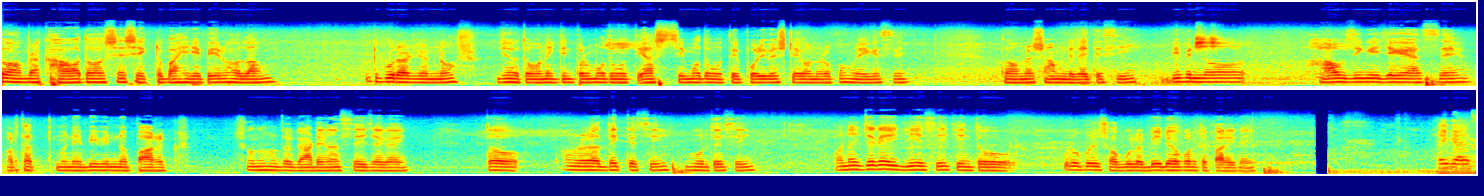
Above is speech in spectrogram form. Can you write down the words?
তো আমরা খাওয়া দাওয়া শেষে একটু বাইরে বের হলাম, একটু ঘোরার জন্য। যেহেতু অনেকদিন পর মধুমতি আসছি, মধুমতির পরিবেশটাই অন্যরকম হয়ে গেছে। তো আমরা সামনে যাইতেছি। বিভিন্ন হাউজিং এই জায়গায় আছে, অর্থাৎ মানে বিভিন্ন পার্ক সুন্দর সুন্দর গার্ডেন আছে এই জায়গায়। তো আমরা দেখতেছি, ঘুরতেছি। অনেক জায়গায় গিয়েছি, কিন্তু পুরোপুরি সবগুলোর ভিডিও করতে পারি নাই। এই গ্যাস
